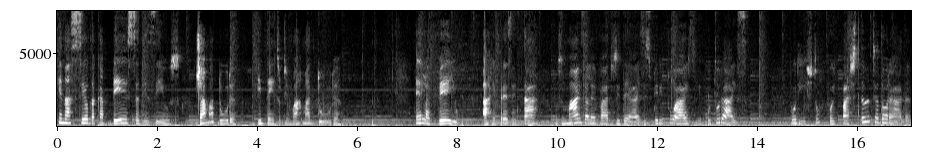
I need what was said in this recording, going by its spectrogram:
que nasceu da cabeça de Zeus, já madura e dentro de uma armadura. Ela veio a representar os mais elevados ideais espirituais e culturais. Por isto, foi bastante adorada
